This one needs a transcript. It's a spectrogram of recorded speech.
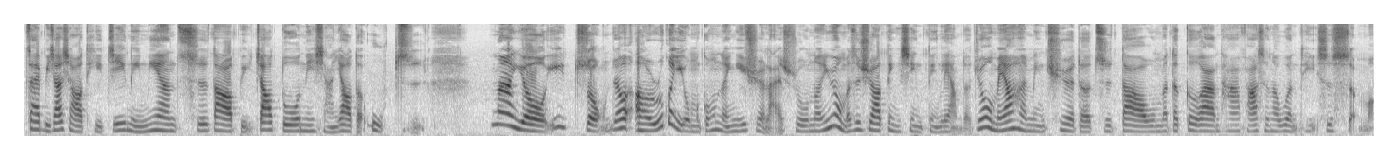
在比较小体积里面吃到比较多你想要的物质。那有一种，就呃，如果以我们功能医学来说呢，因为我们是需要定性定量的，就我们要很明确的知道我们的个案它发生的问题是什么，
